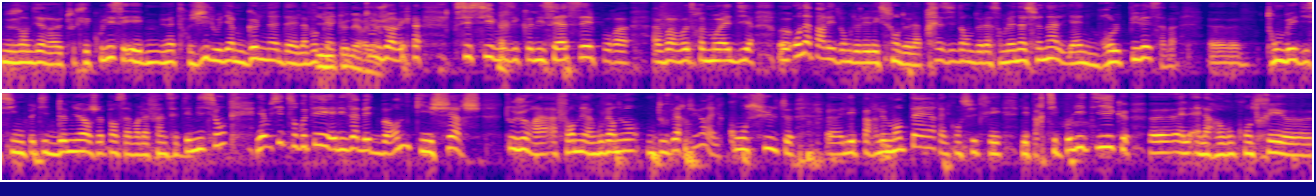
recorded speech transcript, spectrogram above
nous en dire euh, toutes les coulisses. Et maître Gilles William Golnadel, avocat qui, est toujours avec... si, si, vous y connaissez assez pour euh, avoir votre mot à dire. Euh, on a parlé donc de l'élection de la présidente de l'Assemblée nationale. Il y a une brôle-pivet, ça va tomber d'ici une petite demi-heure, je pense, avant la fin de cette émission. Il y a aussi de son côté Elisabeth Borne qui cherche toujours à, former un gouvernement d'ouverture. Elle consulte euh, les parlementaires, elle consulte les, partis politiques, euh, elle, a rencontré euh,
